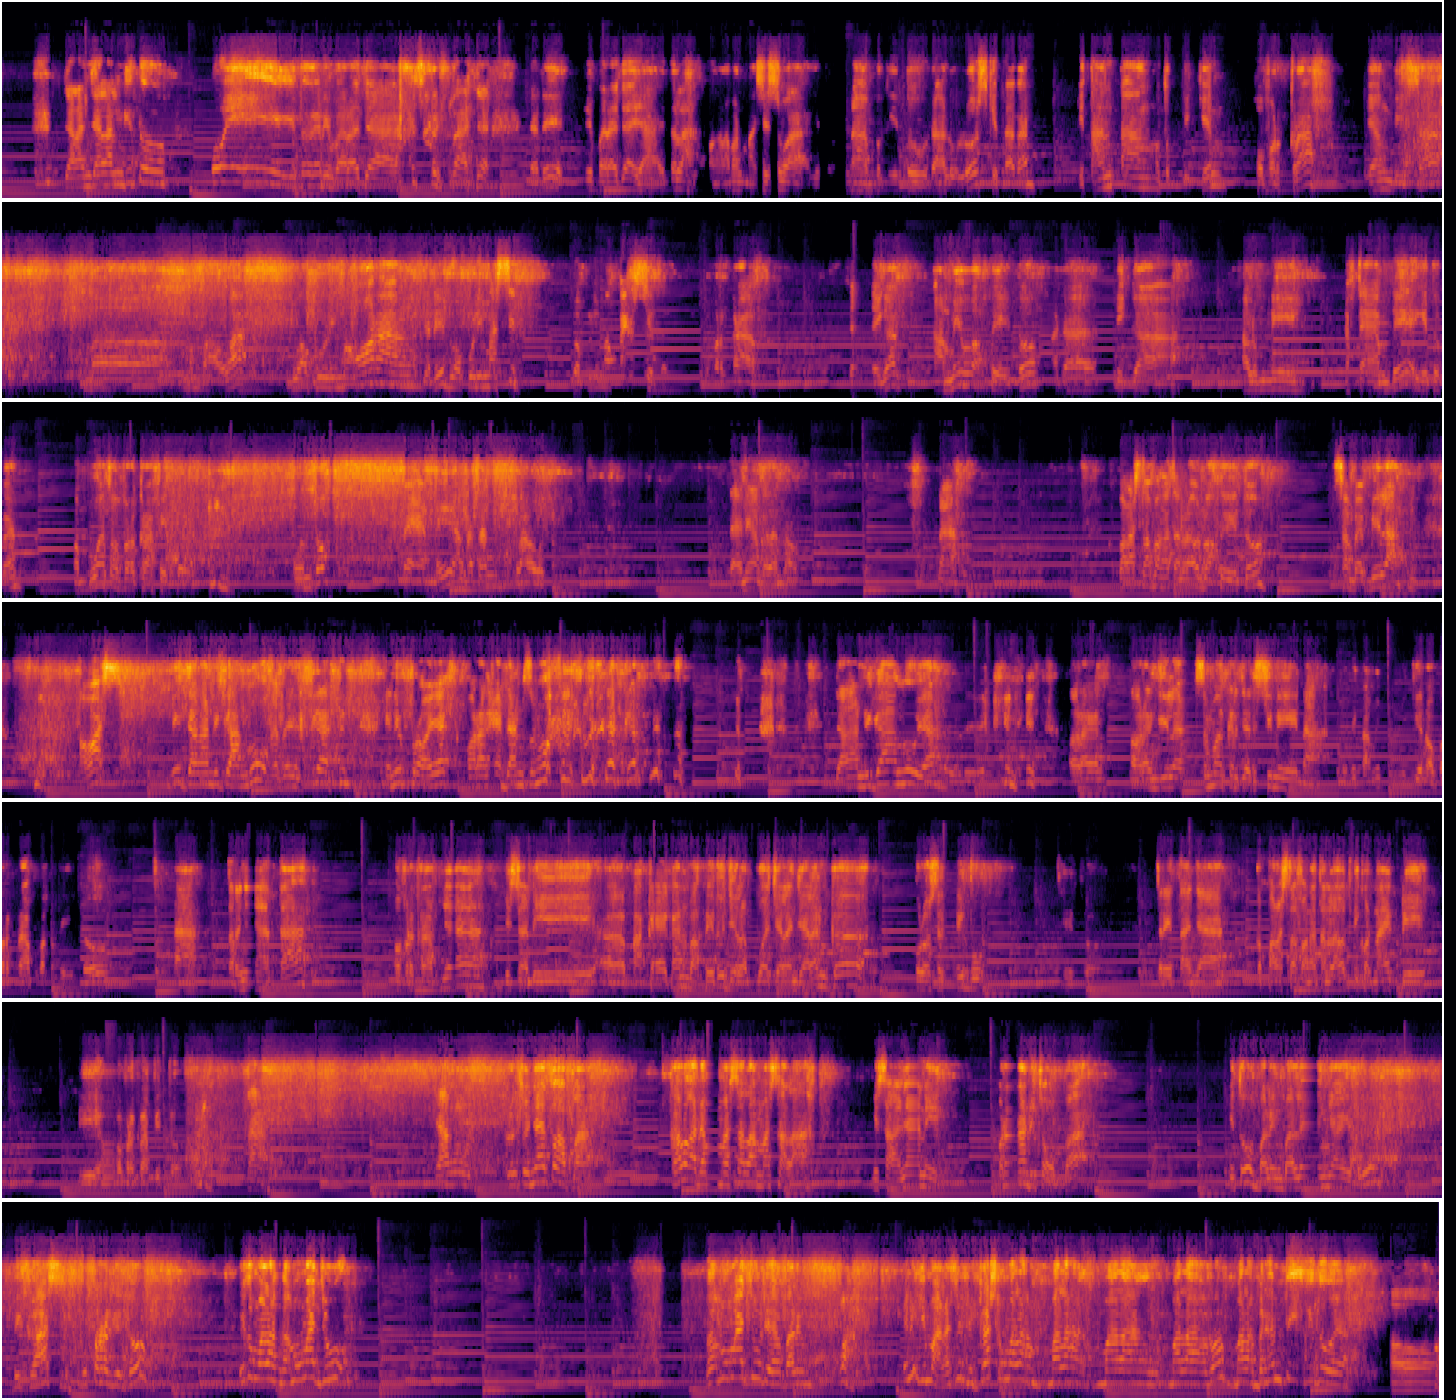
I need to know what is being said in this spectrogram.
jalan-jalan gitu Wih, itu kan ibaratnya ceritanya. Jadi ibaratnya ya itulah pengalaman mahasiswa gitu. Nah begitu udah lulus kita kan ditantang untuk bikin hovercraft yang bisa me membawa 25 orang. Jadi 25 seat, 25 packs gitu hovercraft. Sehingga kami waktu itu ada tiga alumni FTMD gitu kan membuat hovercraft itu untuk TNI Angkatan Laut. TNI Angkatan Laut. Nah, Kepala Staf Angkatan Laut waktu itu sampai bilang, awas, ini jangan diganggu katanya kan. Ini proyek orang edan semua. jangan diganggu ya. Ini orang orang gila semua kerja di sini. Nah, jadi kami bikin overcraft waktu itu. Nah, ternyata overcraftnya bisa dipakai kan waktu itu jalan buat jalan-jalan ke Pulau Seribu gitu ceritanya kepala staf angkatan laut ikut naik di di overcraft itu nah yang lucunya itu apa kalau ada masalah-masalah misalnya nih pernah dicoba itu baling-balingnya itu digas diputar gitu itu malah nggak mau maju. Nggak mau maju dia paling wah ini gimana sih? Digas kok malah malah malah malah apa? Malah berhenti gitu ya. Oh.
